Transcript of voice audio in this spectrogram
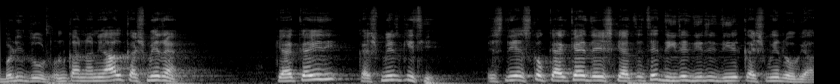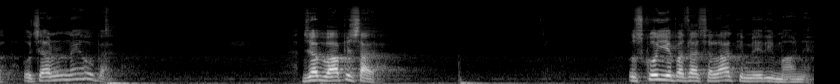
बड़ी दूर। उनका ननिहाल कश्मीर है। क्या कई कश्मीर की थी। इसलिए इसको कह कह देश कहते थे, धीरे धीरे धीरे कश्मीर हो गया। उच्चारण नहीं हो पाया। जब वापस आया, उसको ये पता चला कि मेरी माँ ने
